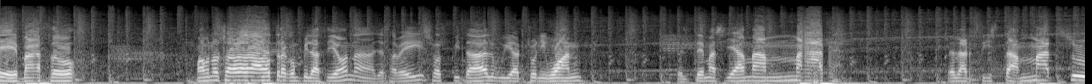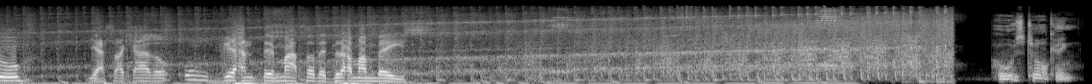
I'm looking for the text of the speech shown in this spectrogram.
Temazo. Vámonos ahora a otra compilación, ya sabéis, Hospital We Are 21. El tema se llama Mad. El artista Matsu y ha sacado un gran temazo de drum and bass. Who's talking?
